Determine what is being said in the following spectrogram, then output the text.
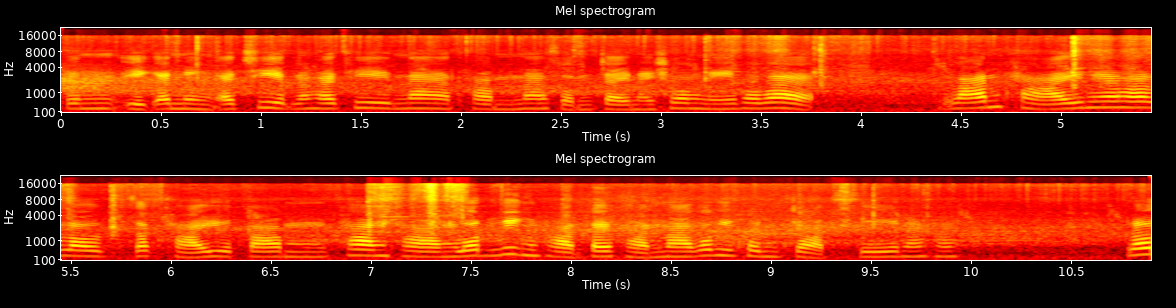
เป็นอีกอันหนึ่งอาชีพนะคะที่น่าทำน่าสนใจในช่วงนี้ เพราะว่าร้านขายเนี่ยนะคะเราจะขายอยู่ตามข้างทางรถวิ่งผ่านไปผ่านมาก็มีคนจอดซื้อนะคะแล้ว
